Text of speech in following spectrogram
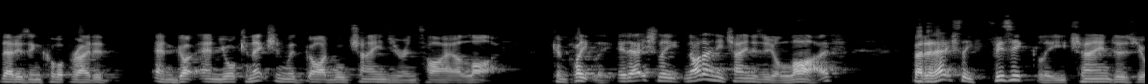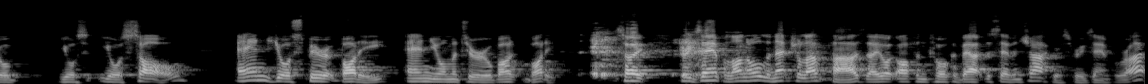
that is incorporated and, and your connection with God will change your entire life completely. It actually not only changes your life, but it actually physically changes your, your, your soul and your spirit body and your material body. So, for example, on all the natural love paths, they often talk about the seven chakras, for example, right?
